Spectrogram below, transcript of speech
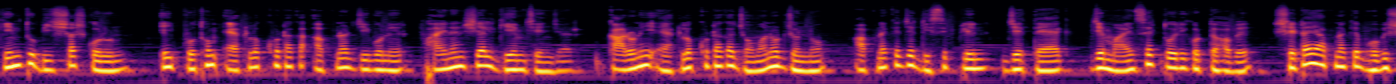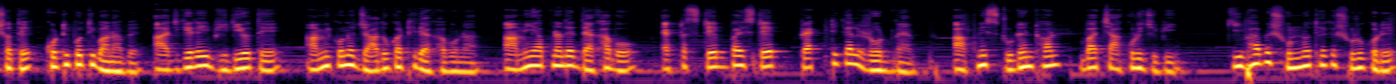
কিন্তু বিশ্বাস করুন, এই প্রথম এক লক্ষ টাকা আপনার জীবনের ফাইন্যান্সিয়াল গেম চেঞ্জার। কারণ এই এক লক্ষ টাকা জমানোর জন্য আপনাকে যে ডিসিপ্লিন যে ত্যাগ, যে মাইন্ডসেট তৈরি করতে হবে, সেটাই আপনাকে ভবিষ্যতে কোটিপতি বানাবে। আজকের এই ভিডিওতে আমি কোনো জাদুকাঠি দেখাবো না। আমি আপনাদের দেখাবো একটা step by step practical road map আপনি স্টুডেন্ট হন বা চাকুরিজীবী। কীভাবে শূন্য থেকে শুরু করে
